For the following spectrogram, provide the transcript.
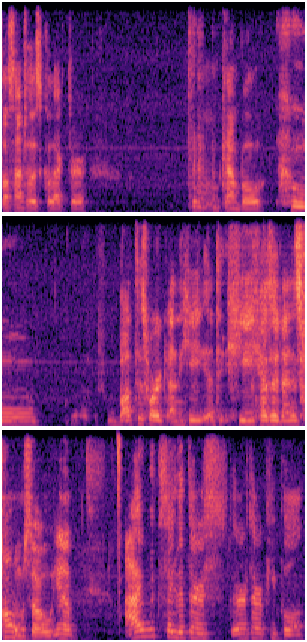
Los Angeles collector. Tim Campbell, who bought this work and he he has it in his home. So you know, I would say that there's there there are people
